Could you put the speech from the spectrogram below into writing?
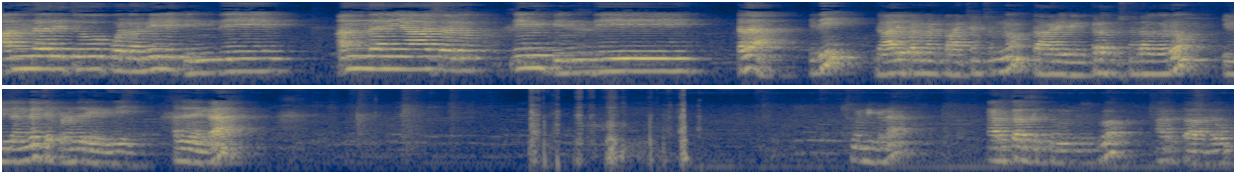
అందరి చూపులు నిలిపింది. అందని ఆశలు నింపింది. కదా? ఇది గాలిపరమైన పాఠ్యాంశంను తాడి వెంకట కృష్ణారావు గారు ఈ విధంగా చెప్పడం జరిగింది. అదేవిధంగా చూడండి ఇక్కడ. అర్థాలు చెప్తున్నాం ఇప్పుడు. అర్థాలు.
